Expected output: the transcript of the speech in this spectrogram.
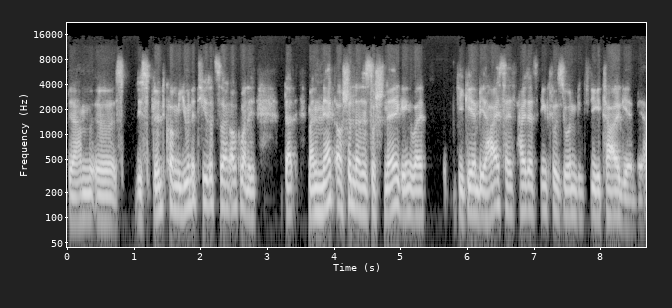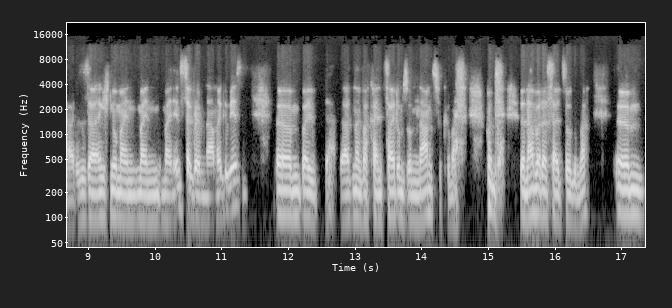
wir haben äh, die Splint-Community sozusagen aufgebaut. Da, man merkt auch schon, dass es so schnell ging, weil die GmbH heißt, heißt jetzt Inklusion Digital GmbH. Das ist ja eigentlich nur mein, mein, mein Instagram-Name gewesen, ähm, weil ja, wir hatten einfach keine Zeit, um um einen Namen zu kümmern. Und dann haben wir das halt so gemacht. Ähm,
